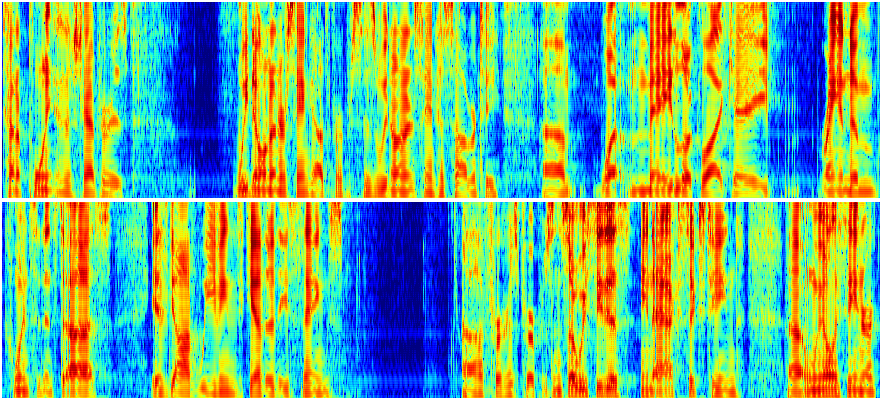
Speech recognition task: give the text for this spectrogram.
kind of point in this chapter is we don't understand God's purposes. We don't understand His sovereignty. Um, what may look like a random coincidence to us is God weaving together these things uh, for His purpose. And so we see this in Acts 16. Uh, we only see in her,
